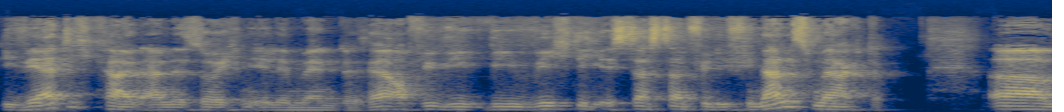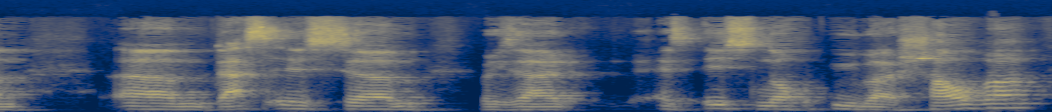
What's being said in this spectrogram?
die Wertigkeit eines solchen Elementes? Ja, auch wie, wie, wie wichtig ist das dann für die Finanzmärkte? Ähm, ähm, das ist, würde ich sagen, es ist noch überschaubar.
